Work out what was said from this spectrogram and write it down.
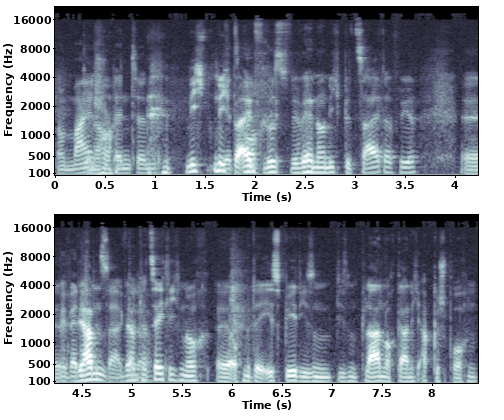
normalen Genau. Studenten. Nicht, nicht beeinflusst, wir werden noch nicht bezahlt dafür. Äh, wir, nicht haben, bezahlt, wir haben genau. tatsächlich noch, äh, auch mit der ESB, diesen, diesen Plan noch gar nicht abgesprochen.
